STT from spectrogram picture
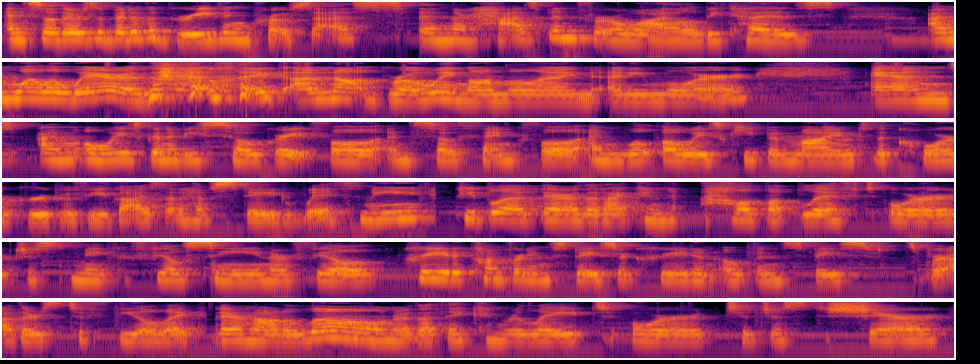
And so there's a bit of a grieving process, and there has been for a while because I'm well aware that like I'm not growing on the line anymore. And I'm always going to be so grateful and so thankful, and will always keep in mind the core group of you guys that have stayed with me. People out there that I can help uplift or just make feel seen or feel create a comforting space or create an open space for others to feel like they're not alone or that they can relate or to just share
